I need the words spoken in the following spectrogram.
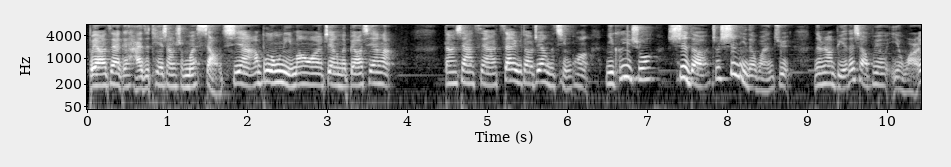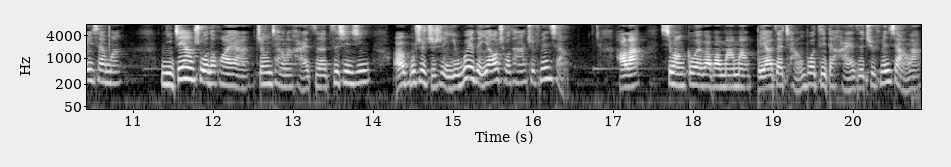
不要再给孩子贴上什么小气啊、不懂礼貌啊这样的标签了。当下次呀再遇到这样的情况，你可以说是的，这是你的玩具，能让别的小朋友也玩一下吗？你这样说的话呀，增强了孩子的自信心，而不是只是一味的要求他去分享。好啦，希望各位爸爸妈妈不要再强迫自己的孩子去分享啦。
